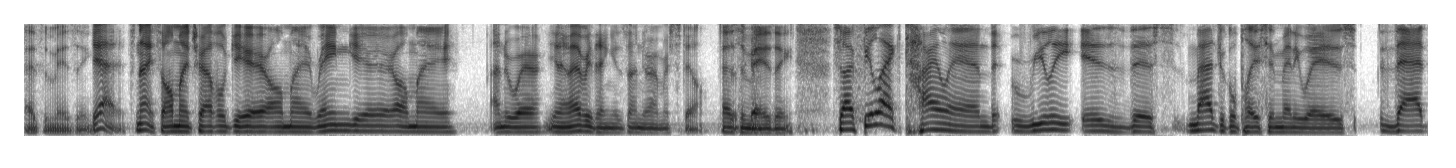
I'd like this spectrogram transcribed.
That's amazing. Yeah, it's nice. All my travel gear, all my rain gear, all my underwear, you know, everything is Under Armour still. So That's amazing. Great. So I feel like Thailand really is this magical place in many ways that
